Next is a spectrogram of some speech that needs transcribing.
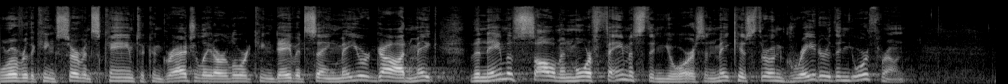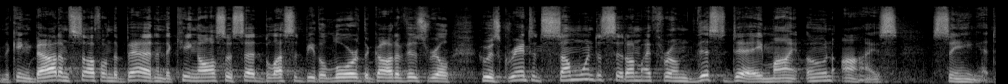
Moreover, the king's servants came to congratulate our Lord King David, saying, May your God make the name of Solomon more famous than yours, and make his throne greater than your throne. And the king bowed himself on the bed, and the king also said, Blessed be the Lord, the God of Israel, who has granted someone to sit on my throne this day, my own eyes seeing it.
